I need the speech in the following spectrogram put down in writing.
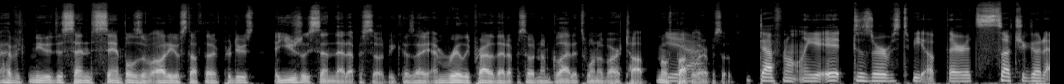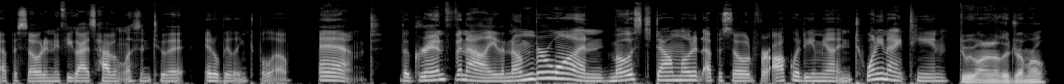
have needed to send samples of audio stuff that I've produced, I usually send that episode because I am really proud of that episode, and I'm glad it's one of our top most Yeah. popular episodes. Definitely. It deserves to be up there. It's such a good episode. And if you guys haven't listened to it, it'll be linked below. And the grand finale, the number one most downloaded episode for Aquademia in 2019. Do we want another drum roll?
